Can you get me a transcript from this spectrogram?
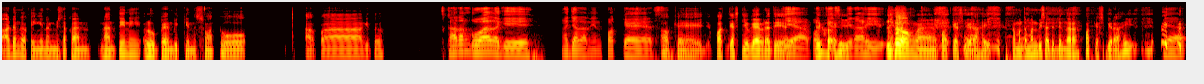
ada nggak keinginan misalkan nanti nih lu pengen bikin suatu apa gitu Sekarang gua lagi ngejalanin podcast. oke podcast juga ya berarti ya Iya, podcast Yoi. birahi. Yo man, podcast birahi. Teman-teman bisa didengar podcast birahi. Iya.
